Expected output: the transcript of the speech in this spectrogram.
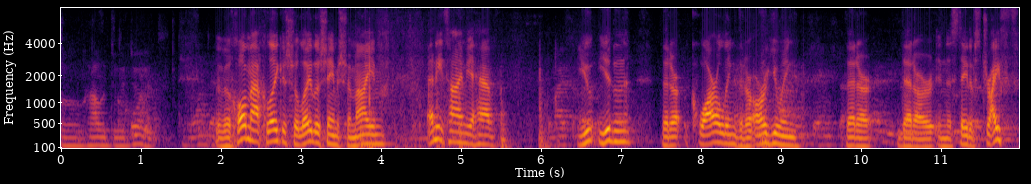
Oh, how do we do it? The Chol Machloikis Shalei L'Shem Shemayim. Anytime you have you Yidden that are quarreling, that are arguing, that are that are in a state of strife,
